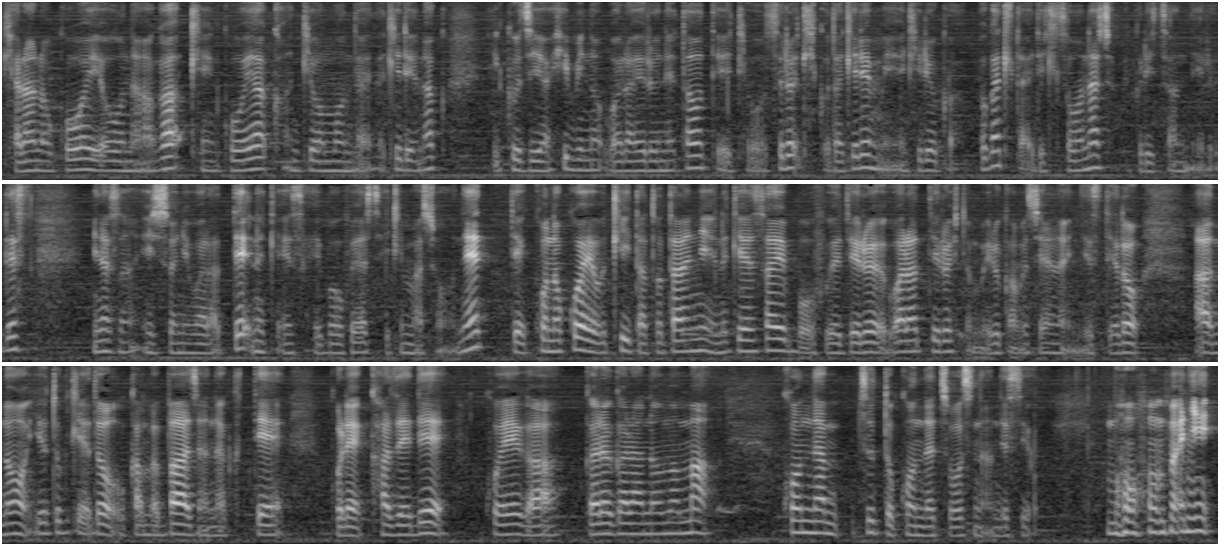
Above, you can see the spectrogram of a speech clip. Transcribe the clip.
キャラの声オーナーが健康や環境問題だけでなく育児や日々の笑えるネタを提供する聞くだけで免疫力アップが期待できそうなしゃべくりチャンネルです。皆さん一緒に笑って抜け細胞を増やしていきましょうねってこの声を聞いた途端に抜け細胞増えてる笑ってる人もいるかもしれないんですけどあの言うとくけどおかまバーじゃなくてこれ風邪で声がガラガラのままこんなずっとこんな調子なんですよ。もうほんまに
